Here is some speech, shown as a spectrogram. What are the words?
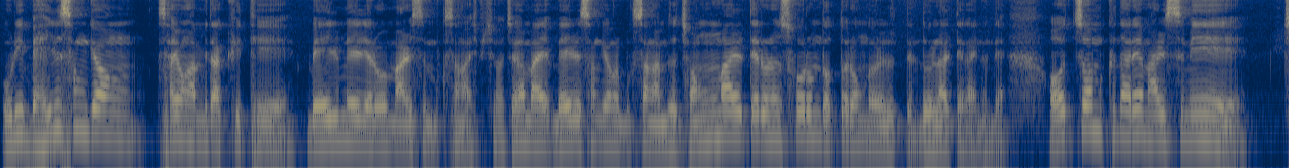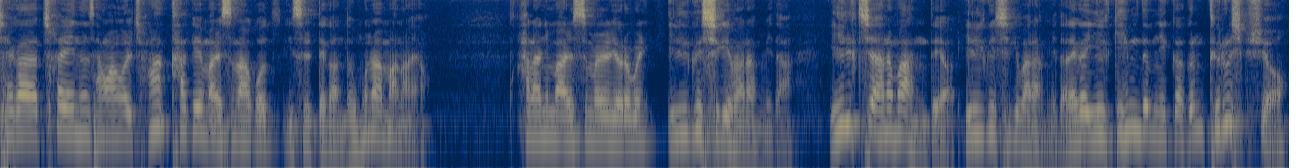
우리 매일 성경 사용합니다. QT. 매일매일 여러분 말씀 묵상하십시오. 제가 매일 성경을 묵상하면서 정말 때로는 소름 돋도록 놀랄 때가 있는데 어쩜 그날의 말씀이 제가 처해 있는 상황을 정확하게 말씀하고 있을 때가 너무나 많아요. 하나님 말씀을 여러분 읽으시기 바랍니다. 읽지 않으면 안 돼요. 읽으시기 바랍니다. 내가 읽기 힘듭니까? 그럼 들으십시오.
